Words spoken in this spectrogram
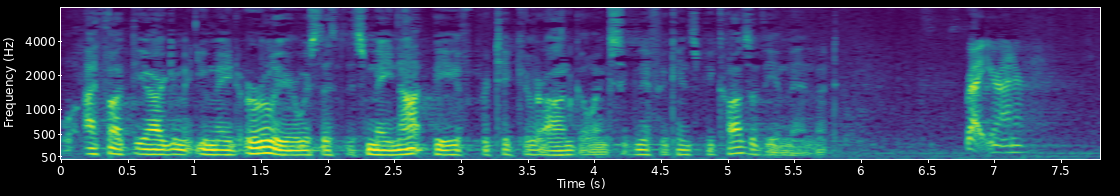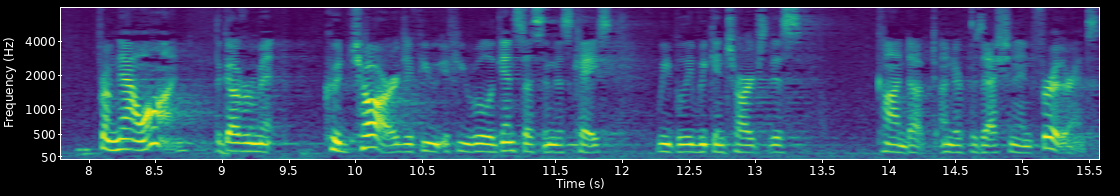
Well, I thought the argument you made earlier was that this may not be of particular ongoing significance because of the amendment. Right, Your Honor. From now on, the government could charge, if you, if you rule against us in this case, we believe we can charge this conduct under possession and furtherance.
